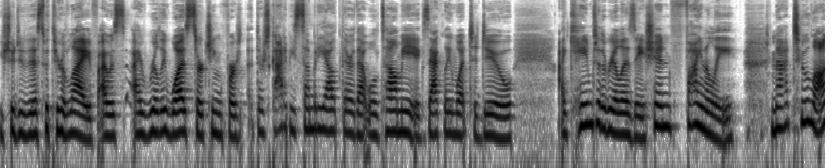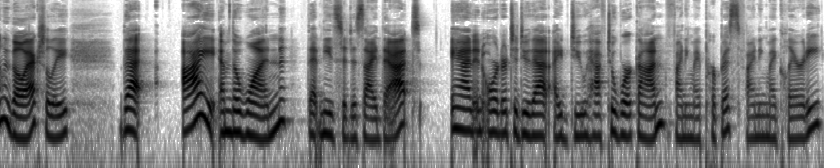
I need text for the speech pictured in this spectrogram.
You should do this with your life. I was, I really was searching for, there's got to be somebody out there that will tell me exactly what to do. I came to the realization finally, not too long ago, actually, that I am the one that needs to decide that. And in order to do that, I do have to work on finding my purpose, finding my clarity.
